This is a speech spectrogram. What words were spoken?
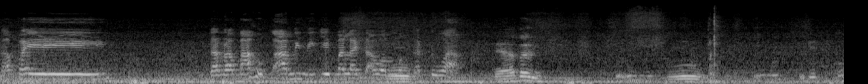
Napay trabaho ka amin ni Jay Balay tawag Mm. magkatuwa. Nihatol. Hmm. Diyos ko.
